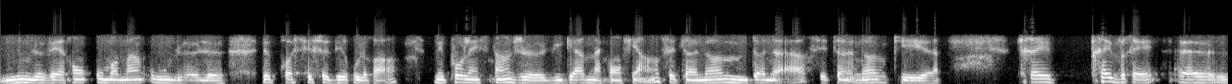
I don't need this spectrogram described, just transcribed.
Nous le verrons au moment où le, le, procès se déroulera. Mais pour l'instant, je lui garde ma confiance. C'est un homme d'honneur. C'est un homme qui est euh, très très vrai, euh,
